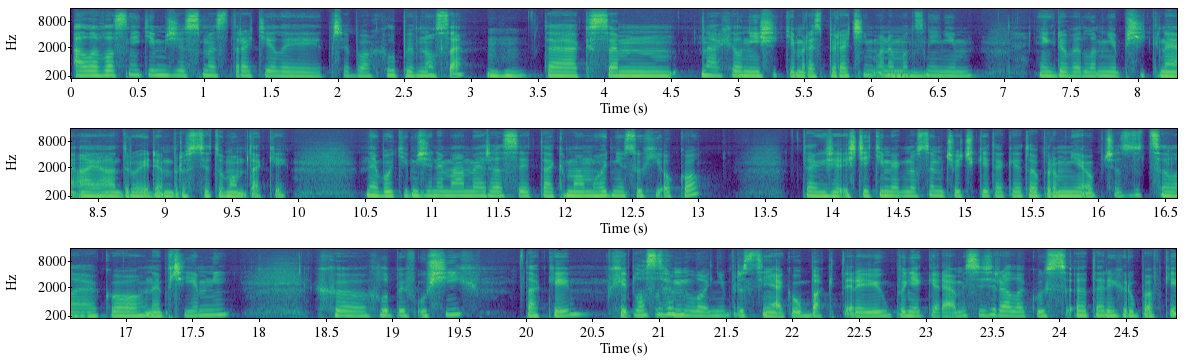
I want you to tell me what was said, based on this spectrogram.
Ale vlastně tím, že jsme ztratili třeba chlupy v nose, mm-hmm. tak jsem náchylnější k těm respiračním mhm. onemocněním. Mm-hmm. Někdo vedle mě příkne a já druhý den prostě to mám taky. Nebo tím, že nemáme řasy, tak mám hodně suchý oko. Takže ještě tím, jak nosím čočky, tak je to pro mě občas docela mm-hmm. jako nepříjemný. Ch- chlupy v uších, taky. Chytla jsem loni prostě nějakou bakterii, úplně která mi si žrala kus eh, tady chrupavky.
